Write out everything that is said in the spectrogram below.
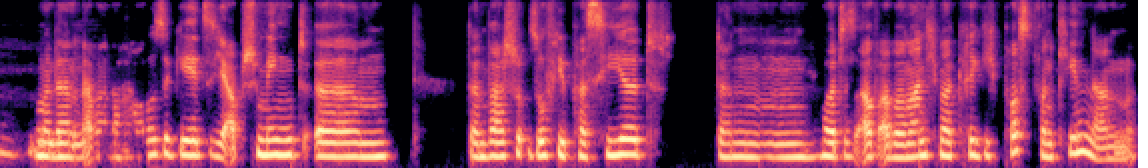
Wenn man dann Mhm. aber nach Hause geht, sich abschminkt, ähm, dann war schon so viel passiert, dann hört es auf. Aber manchmal kriege ich Post von Kindern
